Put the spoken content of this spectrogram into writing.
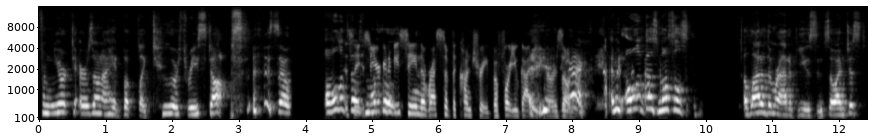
from New York to Arizona I had booked like two or three stops. so all of so, those. So, muscles, you're going to be seeing the rest of the country before you got to Arizona. Correct. I mean, all of those muscles, a lot of them are out of use, and so I'm just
